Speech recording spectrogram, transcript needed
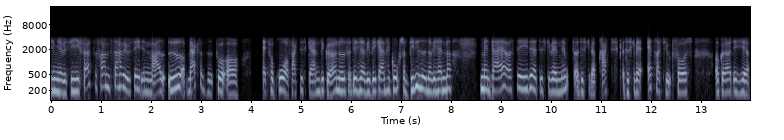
Jamen jeg vil sige, først og fremmest så har vi jo set en meget øget opmærksomhed på, at, at forbrugere faktisk gerne vil gøre noget for det her. Vi vil gerne have god samvittighed, når vi handler. Men der er også det i det, at det skal være nemt, og det skal være praktisk, og det skal være attraktivt for os at gøre det her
